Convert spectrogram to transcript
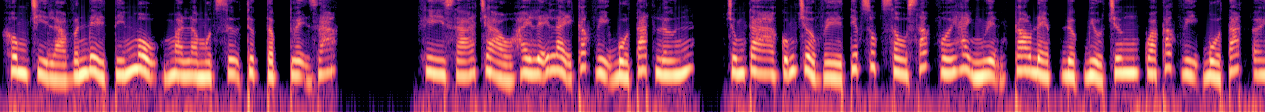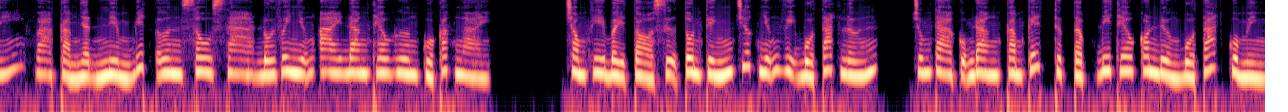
không chỉ là vấn đề tín mộ mà là một sự thực tập tuệ giác. Khi xá chào hay lễ lạy các vị Bồ Tát lớn, chúng ta cũng trở về tiếp xúc sâu sắc với hạnh nguyện cao đẹp được biểu trưng qua các vị Bồ Tát ấy và cảm nhận niềm biết ơn sâu xa đối với những ai đang theo gương của các ngài. Trong khi bày tỏ sự tôn kính trước những vị Bồ Tát lớn, chúng ta cũng đang cam kết thực tập đi theo con đường Bồ Tát của mình,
